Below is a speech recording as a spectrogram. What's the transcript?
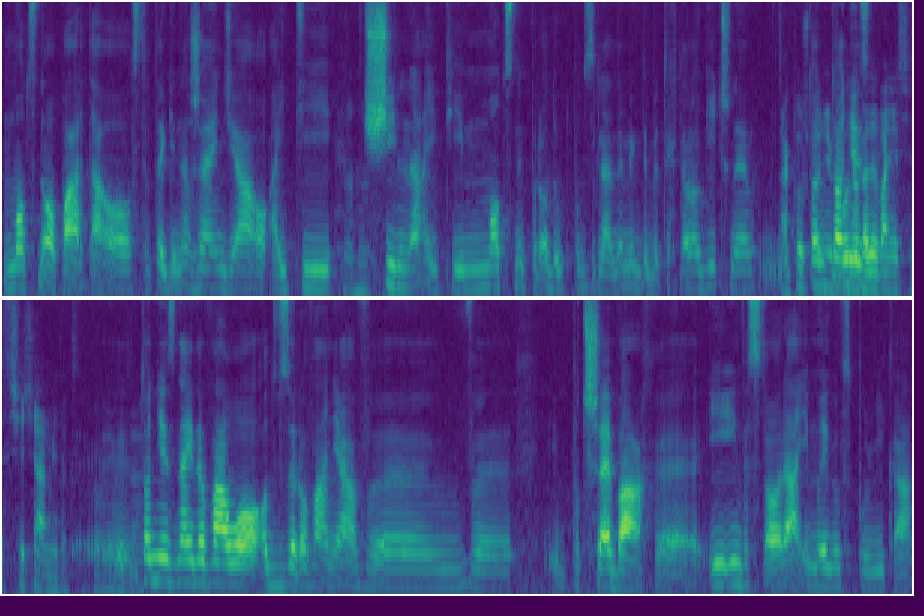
mocno oparta o strategię narzędzia, o IT, Mhm. silne IT, mocny produkt pod względem jak gdyby technologicznym. A klucz To- to, nie to było nie- dogadywanie się z sieciami, tak powiem, tak? To nie znajdowało odwzorowania w, w potrzebach e, i inwestora, i mojego wspólnika,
